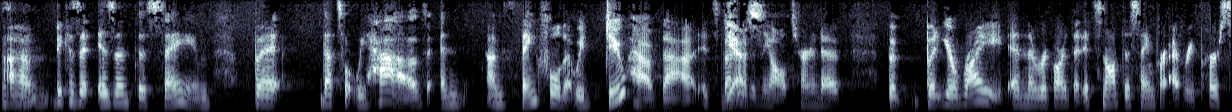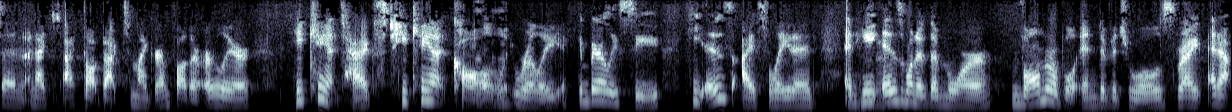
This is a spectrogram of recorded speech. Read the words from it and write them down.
mm-hmm. um, because it isn't the same. But that's what we have, and I'm thankful that we do have that. It's better yes. than the alternative. But but you're right in the regard that it's not the same for every person. And I I thought back to my grandfather earlier he can't text. He can't call mm-hmm. really. He can barely see. He is isolated and he mm-hmm. is one of the more vulnerable individuals. Right. And I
